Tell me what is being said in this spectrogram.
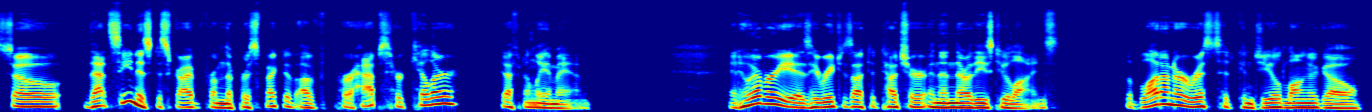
So that scene is described from the perspective of perhaps her killer, definitely a man. And whoever he is, he reaches out to touch her, and then there are these two lines The blood on her wrists had congealed long ago.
